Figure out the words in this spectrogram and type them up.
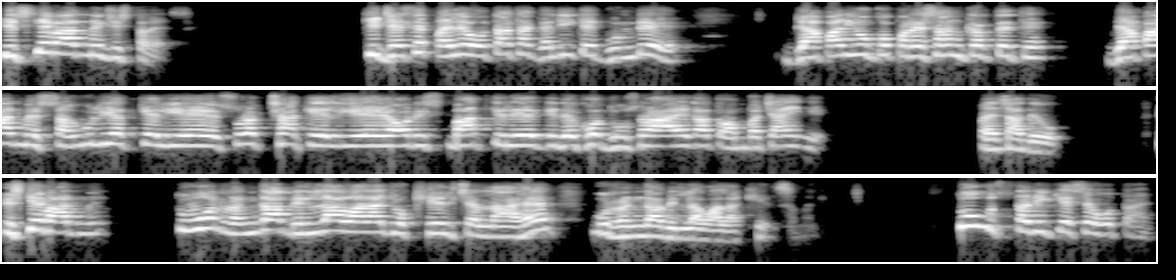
इसके बाद में जिस तरह से कि जैसे पहले होता था गली के गुंडे व्यापारियों को परेशान करते थे, व्यापार में सहूलियत के लिए, सुरक्षा के लिए और इस बात के लिए कि देखो दूसरा आएगा तो हम बचाएँगे, पैसा दो। इसके बाद में तो वो रंगा बिल्ला वाला जो खेल चल रहा है, वो रंगा बिल्ला वाला खेल समझ तो उस तरीके से होता है।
